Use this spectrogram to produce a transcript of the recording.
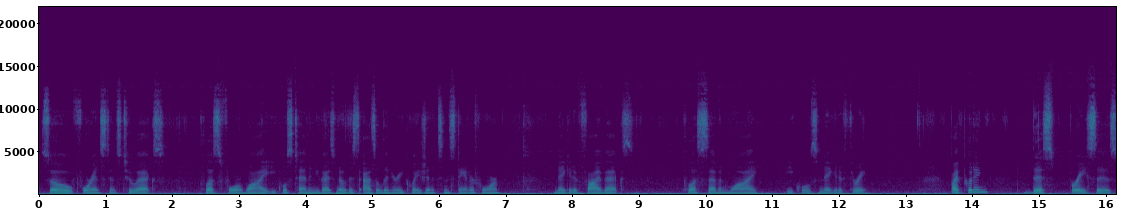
So, for instance, 2x plus 4y equals 10, and you guys know this as a linear equation. It's in standard form. Negative 5x plus 7y equals negative 3. By putting this braces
